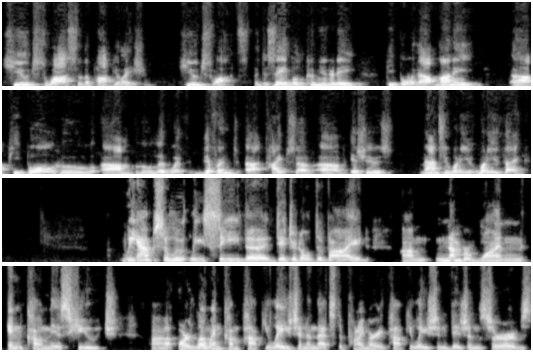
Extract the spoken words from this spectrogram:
huge swaths of the population, huge swaths. The disabled community, people without money, uh, people who um, who live with different uh, types of, of issues. Nancy, what do you what do you think? We absolutely see the digital divide. Um, number one, income is huge. Uh, our low income population, and that's the primary population Vision serves,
